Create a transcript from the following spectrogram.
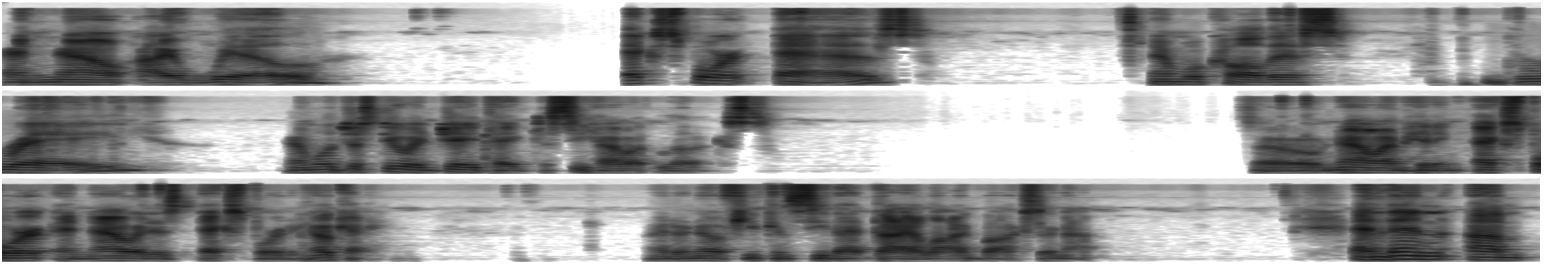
And now I will export as, and we'll call this gray, and we'll just do a JPEG to see how it looks. So now I'm hitting export and now it is exporting. Okay. I don't know if you can see that dialog box or not. And then um,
